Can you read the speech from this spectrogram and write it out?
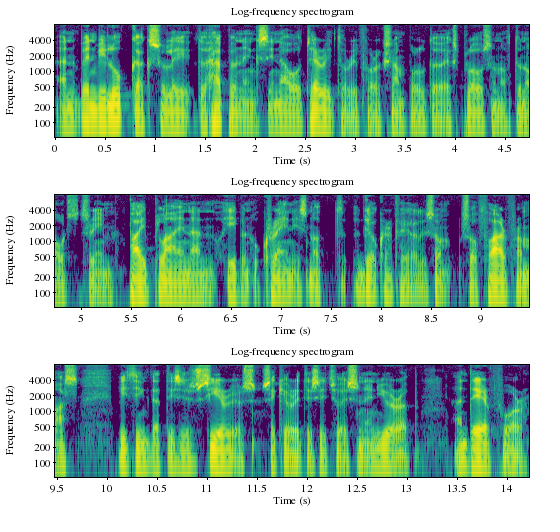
And when we look actually the happenings in our territory, for example, the explosion of the Nord Stream pipeline, and even Ukraine is not geographically so, so far from us, we think that this is a serious security situation in Europe. And therefore,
